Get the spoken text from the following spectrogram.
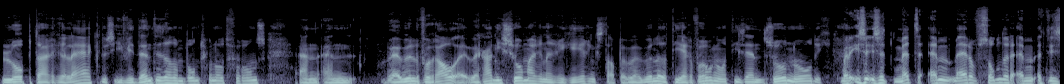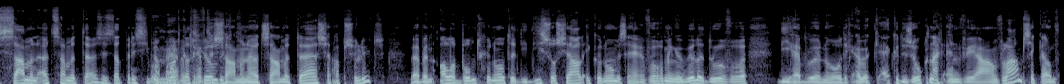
loopt daar gelijk. Dus evident is dat een bondgenoot voor ons. En, en wij willen vooral, wij gaan niet zomaar in een regering stappen. Wij willen dat die hervormingen, want die zijn zo nodig. Maar is, is het met MR of zonder M? Het is samen uit, samen thuis? Is dat principe Wat mij dat betreft is guldig? samen uit, samen thuis, ja, absoluut. We hebben alle bondgenoten die die sociaal-economische hervormingen willen doorvoeren, die hebben we nodig. En we kijken dus ook naar NVA aan Vlaamse kant.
